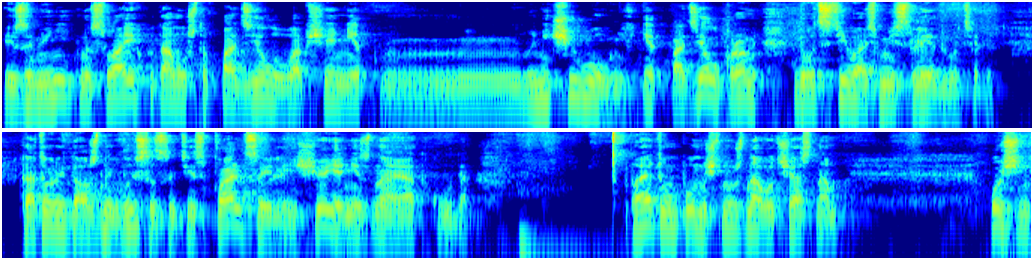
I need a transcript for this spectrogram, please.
и заменить на своих, потому что по делу вообще нет ну, ничего, у них нет по делу, кроме 28 следователей которые должны высосать из пальца или еще я не знаю откуда. Поэтому помощь нужна вот сейчас нам очень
